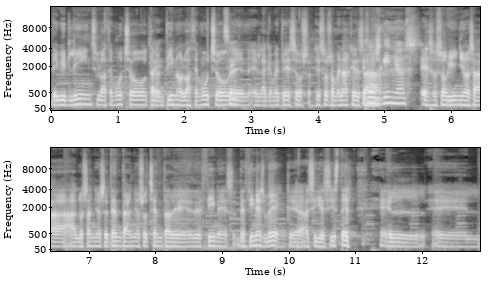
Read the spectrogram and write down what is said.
David Lynch, lo hace mucho, Tarantino lo hace mucho, Sí. en, en la que mete esos, esos homenajes Esos a. guiños. Esos guiños a, a los años 70, años 80 de, de cines, de cines B, que así existe el, el, el-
